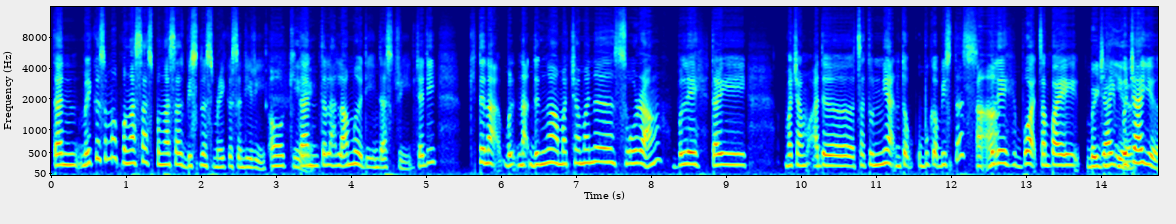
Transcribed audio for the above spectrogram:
dan mereka semua pengasas-pengasas bisnes mereka sendiri. Okay. Dan telah lama di industri. Jadi kita nak nak dengar macam mana seorang boleh dari macam ada satu niat untuk buka bisnes uh-huh. boleh buat sampai berjaya berjaya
